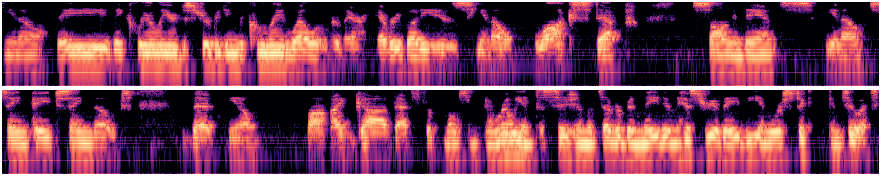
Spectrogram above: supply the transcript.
you know, they they clearly are distributing the Kool Aid well over there. Everybody is, you know, lockstep, song and dance, you know, same page, same note. That you know, by God, that's the most brilliant decision that's ever been made in the history of AV, and we're sticking to it.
